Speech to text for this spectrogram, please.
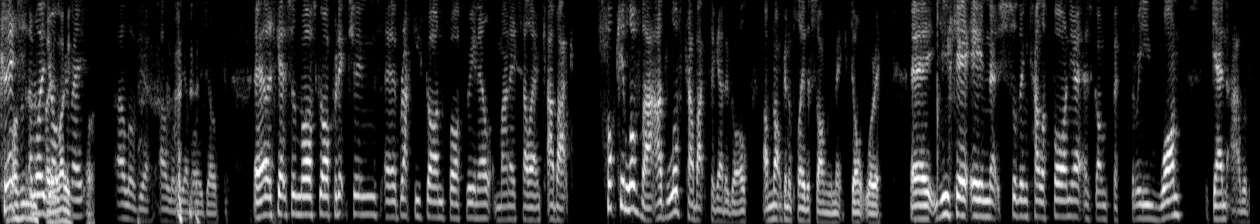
Chris, I'm only joking, like, mate. I love you. I love you. I'm only joking. Uh, let's get some more score predictions. Uh, Bracky's gone for 3 0. Mane, Salah, and Kabak. Fucking love that. I'd love Kabak to get a goal. I'm not going to play the song, Mick. Don't worry. Uh, UK in Southern California has gone for 3 1. Again, I would.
